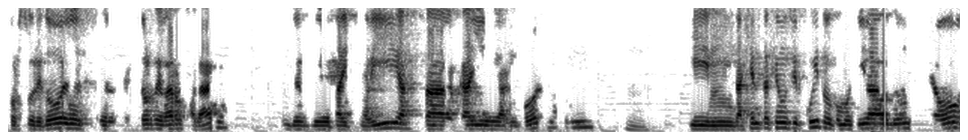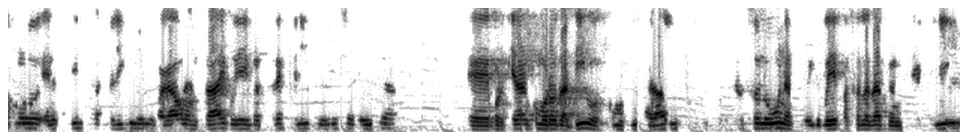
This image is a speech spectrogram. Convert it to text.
por sobre todo en el, sector de Barro Salado, desde Paisnaví hasta calle Angol, mm. Y mm, la gente hacía un circuito, como que iba de un sitio a otro. En ese tiempo las películas no pagaban entrada y podía ver tres películas en un solo día eh, porque eran como rotativos, como que solo una, que podías pasar la tarde en y eh,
